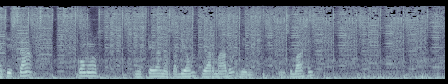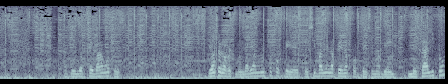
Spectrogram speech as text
Aquí está como nos queda nuestro avión ya armado y en su base aquí lo observamos pues yo se lo recomendaría mucho porque pues sí vale la pena porque es un avión metálico.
